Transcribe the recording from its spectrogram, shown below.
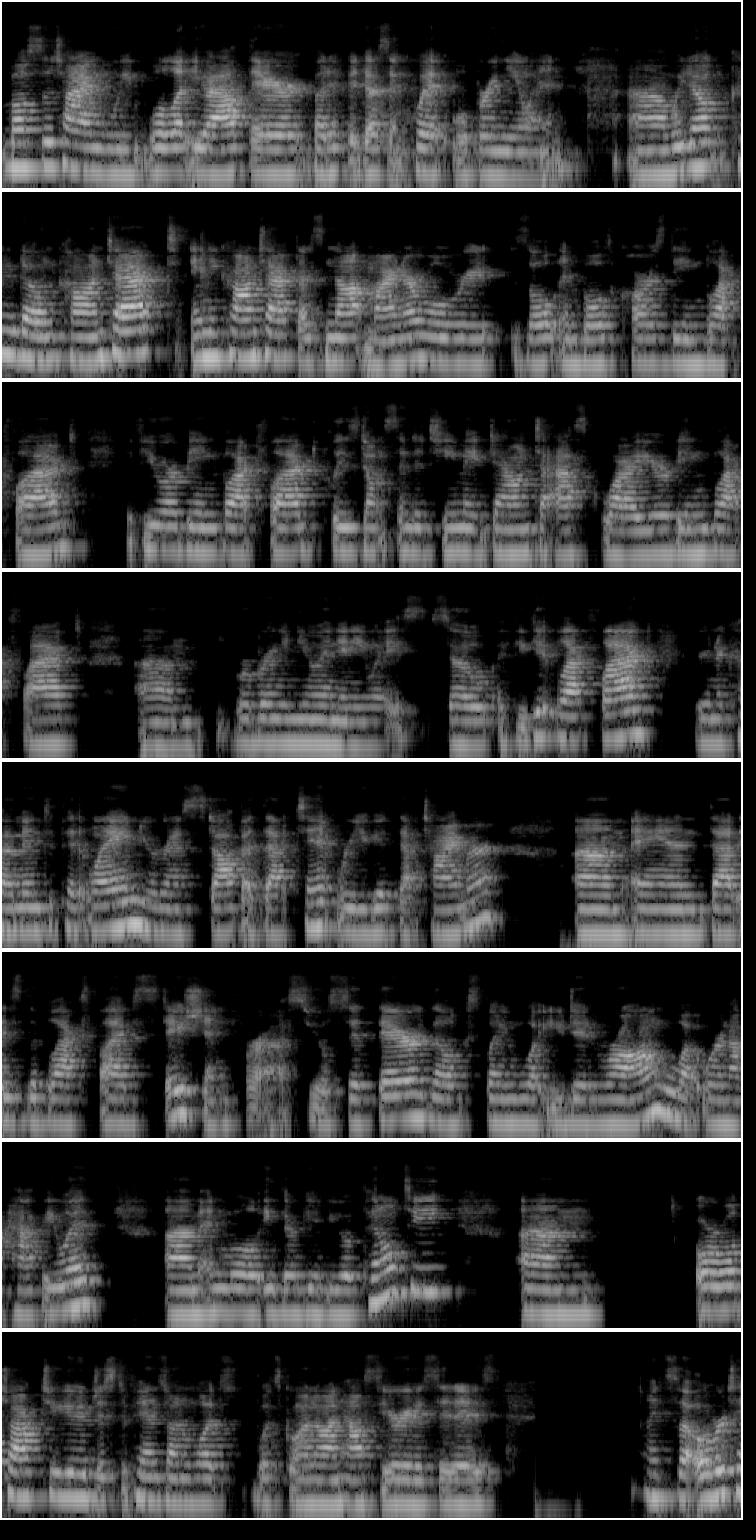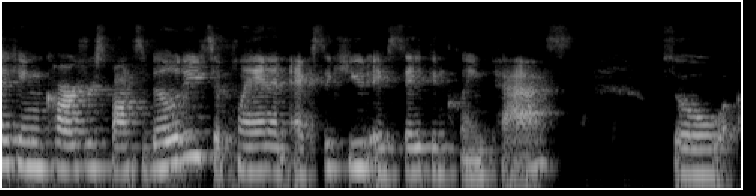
most of the time we will let you out there but if it doesn't quit we'll bring you in. Uh, we don't condone contact. Any contact that's not minor will result in both cars being black flagged. If you are being black flagged please don't send a teammate down to ask why you're being black flagged. Um, we're bringing you in anyways. So if you get black flagged you're going to come into pit lane. You're going to stop at that tent where you get that timer um, and that is the Black Flag station for us. You'll sit there, they'll explain what you did wrong, what we're not happy with, um, and we'll either give you a penalty um, or we'll talk to you. Just depends on what's what's going on, how serious it is. It's the overtaking car's responsibility to plan and execute a safe and clean pass. So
